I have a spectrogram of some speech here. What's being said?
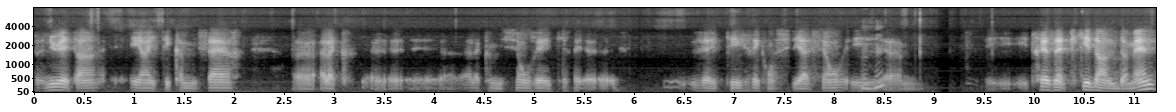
venue étant, ayant été commissaire à, la, à la commission vérité, vérité réconciliation et, mm-hmm. très impliqué dans le domaine.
